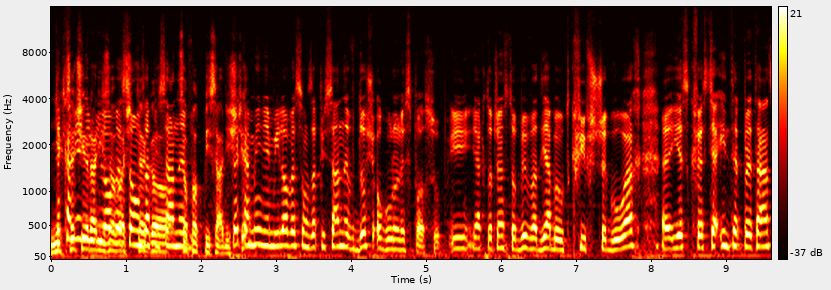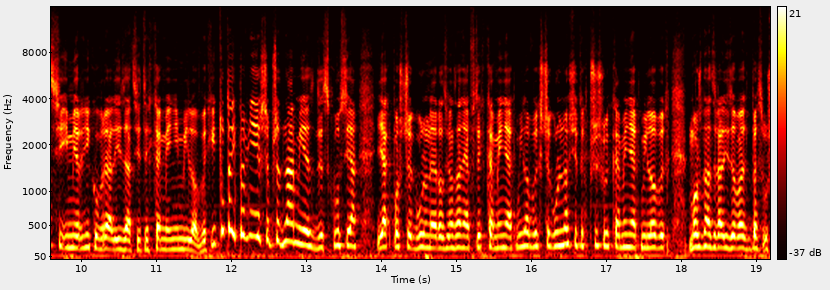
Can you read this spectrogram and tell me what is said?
Nie chcecie realizować są tego, zapisane co podpisaliście? Te kamienie milowe są zapisane w dość ogólny sposób i jak to często bywa, diabeł tkwi w szczegółach. E, Jest kwestia interpretacji i mierników realizacji tych kamieni milowych. I tutaj pewnie jeszcze przed nami jest dyskusja, jak poszczególne rozwiązania w tych kamieniach milowych, w szczególności tych przyszłych kamieniach milowych, można zrealizować bez uszczerbku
